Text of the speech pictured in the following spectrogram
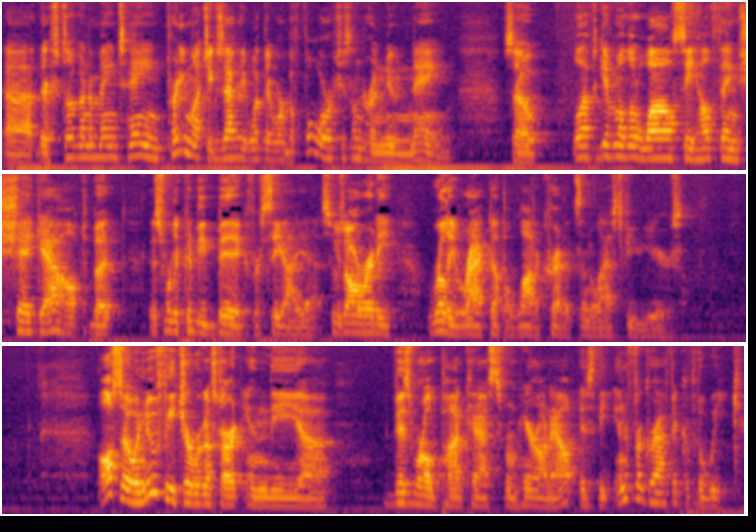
uh, they're still going to maintain pretty much exactly what they were before, just under a new name. So we'll have to give them a little while, see how things shake out, but this really could be big for CIS, who's already really racked up a lot of credits in the last few years. Also, a new feature we're going to start in the uh, VizWorld podcast from here on out is the infographic of the week.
